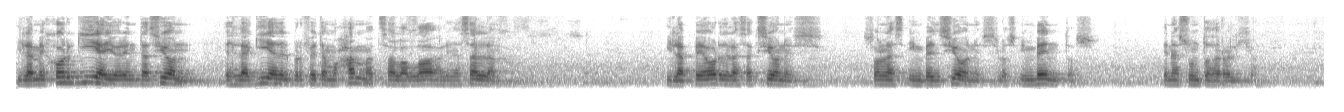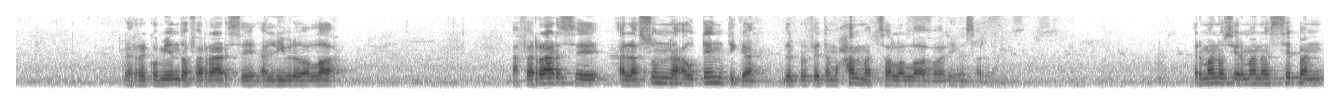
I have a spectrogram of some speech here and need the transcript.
Y la mejor guía y orientación es la guía del profeta Muhammad sallallahu alaihi wasallam. Y la peor de las acciones son las invenciones, los inventos en asuntos de religión. Les recomiendo aferrarse al libro de Allah, aferrarse a la sunna auténtica del profeta Muhammad sallallahu alaihi wasallam. Hermanos y hermanas, sepan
